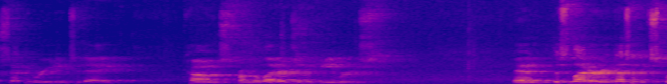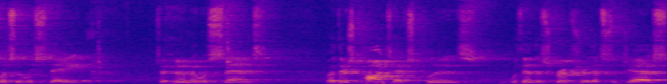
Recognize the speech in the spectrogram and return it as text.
second reading today comes from the letter to the Hebrews. And this letter, it doesn't explicitly state to whom it was sent, but there's context clues within the scripture that suggest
